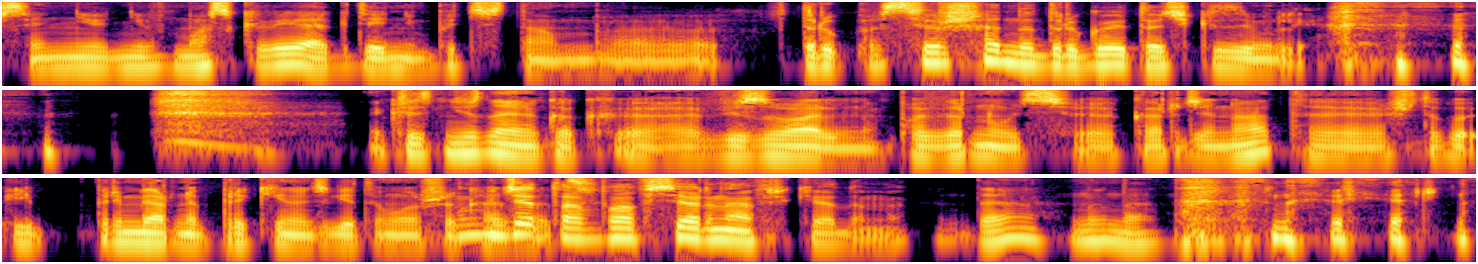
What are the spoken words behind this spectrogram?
оказываешься не, не в Москве, а где-нибудь там э, в друг, совершенно другой точке Земли. Кстати, не знаю, как э, визуально повернуть э, координаты, чтобы и примерно прикинуть, где ты можешь ну, оказаться. Где-то в Северной Африке, я думаю. Да? Ну да, наверное.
